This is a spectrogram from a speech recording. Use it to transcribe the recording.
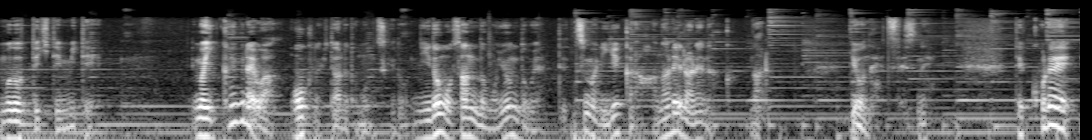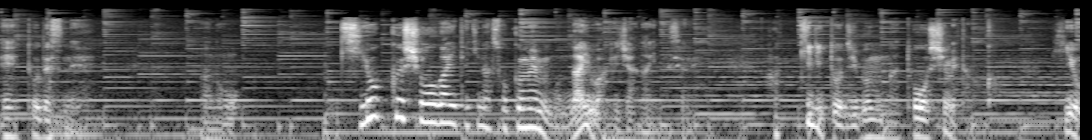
戻ってきてみて、まあ、1回ぐらいは多くの人あると思うんですけど2度も3度も4度もやってつまり家から離れられなくなるようなやつですね。でこれえっ、とですねあの記憶障害的な側面もないわけじゃないんですよね。はっきりと自分が戸を閉めたの。火を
